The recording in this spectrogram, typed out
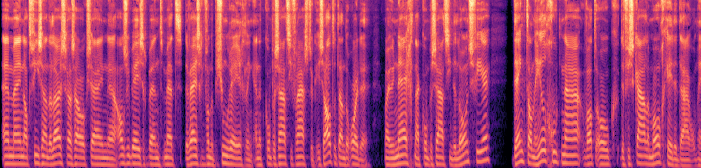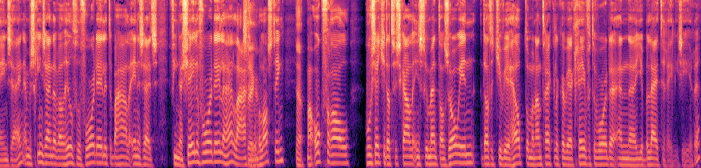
En mijn advies aan de luisteraar zou ook zijn: eh, als u bezig bent met de wijziging van de pensioenregeling en het compensatievraagstuk is altijd aan de orde, maar u neigt naar compensatie in de loonsfeer, denk dan heel goed na wat ook de fiscale mogelijkheden daaromheen zijn. En misschien zijn er wel heel veel voordelen te behalen. Enerzijds financiële voordelen, hè, lagere Zeker. belasting, Ja. maar ook vooral. Hoe zet je dat fiscale instrument dan zo in dat het je weer helpt om een aantrekkelijker werkgever te worden en eh, je beleid te realiseren?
